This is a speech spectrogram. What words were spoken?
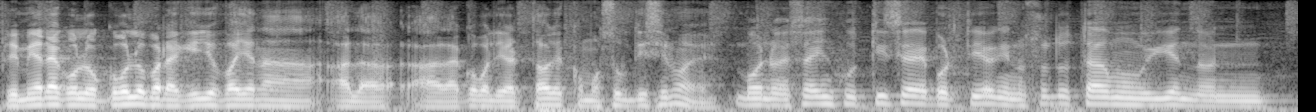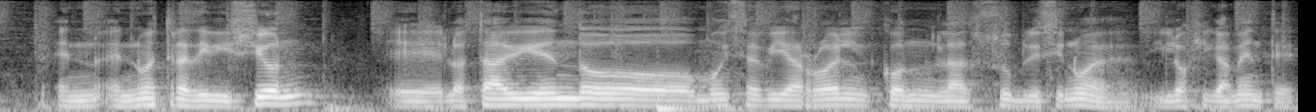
premiar a Colo Colo para que ellos vayan a, la, Copa Libertadores como sub-19. Bueno, esa injusticia deportiva que nosotros estábamos viviendo en, en- en nuestra división, eh, lo estaba viviendo Moisés Villarroel con la sub-19, y lógicamente,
